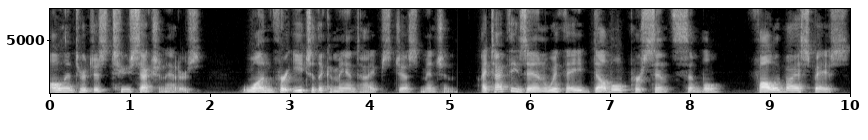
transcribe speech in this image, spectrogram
I'll enter just two section headers, one for each of the command types just mentioned. I type these in with a double percent symbol, followed by a space,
